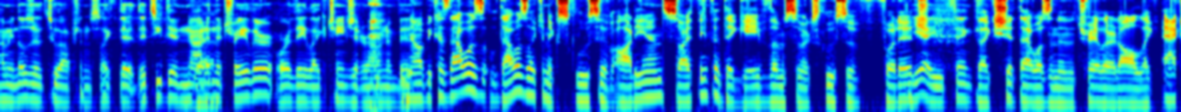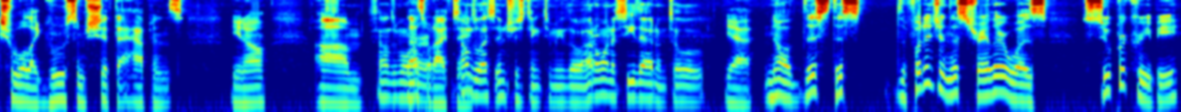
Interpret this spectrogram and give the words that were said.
I mean, those are the two options. Like, it's either not Yeah. in the trailer or they like changed it around a bit. no, because that was that was like an exclusive audience, so I think that they gave them some exclusive footage. yeah, you'd think. like shit that wasn't in the trailer at all, like actual like gruesome shit that happens. You know, um, sounds more. that's what I think. Sounds less interesting to me though. I don't want to see that until. Yeah. No, this this the footage in this trailer was super creepy.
